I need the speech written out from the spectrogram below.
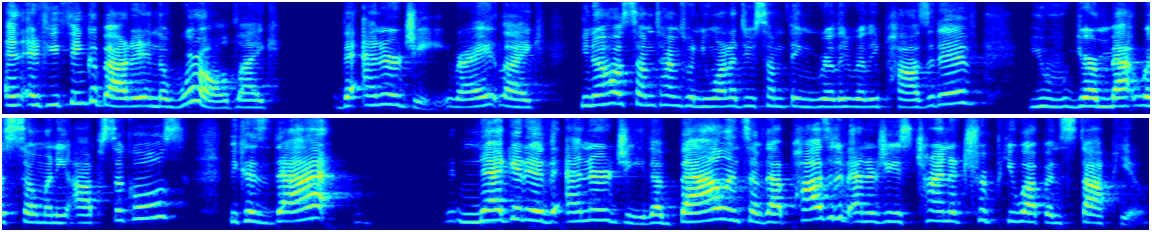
And if you think about it in the world, like the energy, right? Like, you know how sometimes when you want to do something really, really positive, you you're met with so many obstacles because that negative energy, the balance of that positive energy is trying to trip you up and stop you.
